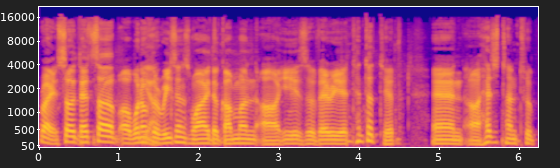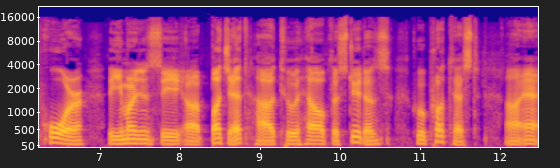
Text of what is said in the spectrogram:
Right. So that's uh, uh, one of Yeah. the reasons why the government uh, is uh, very tentative and uh, hesitant to pour the emergency uh, budget uh, to help the students who protest. Uh, and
